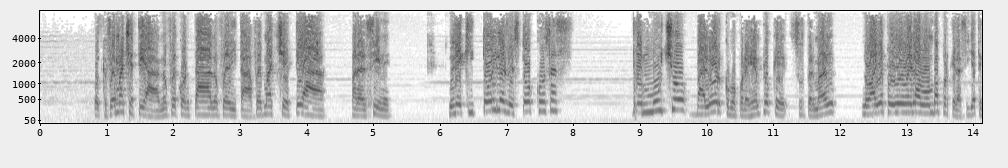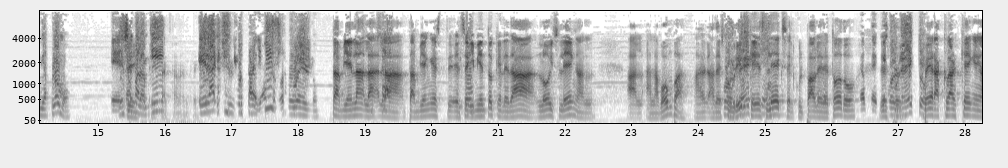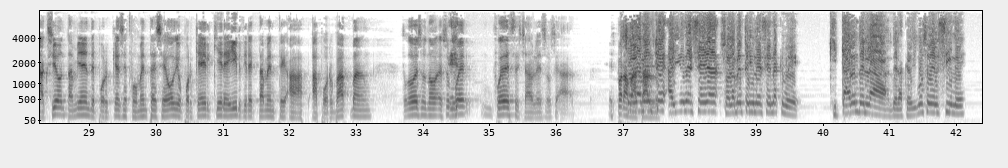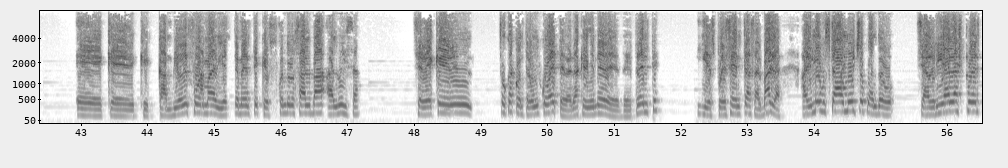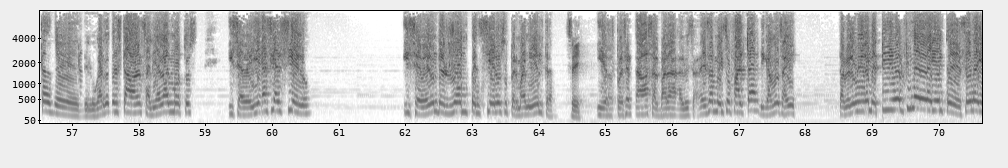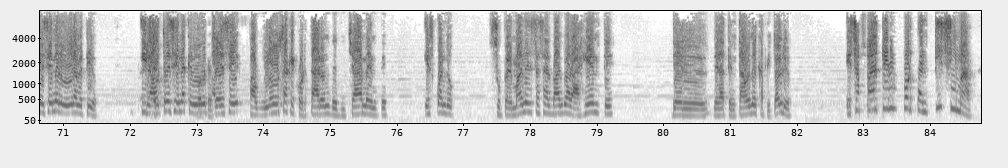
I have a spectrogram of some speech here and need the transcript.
porque fue macheteada, no fue cortada, no fue editada, fue macheteada para el cine, le quitó y le restó cosas de mucho valor, como por ejemplo que Superman no haya podido ver la bomba porque la silla tenía plomo. Eso Sí, para mí exactamente. era importantísimo verlo. También la, la, la- también este el seguimiento que le da Lois Lane al, al- a la bomba, a, a descubrir Correcto. que es Lex el culpable de todo. Después Correcto. ver a Clark Kent en acción también, de por qué se fomenta ese odio, por qué él quiere ir directamente a, a por Batman. Todo eso no, eso Eh. fue, fue desechable, eso, o sea, es para matarlo. solamente hay una escena, solamente hay una escena que me quitaron de la, de la que vimos en el cine, eh, que, que cambió de forma, evidentemente, que es cuando lo salva a Luisa, se ve que él choca contra un cohete, ¿verdad? Que viene de, de frente y después entra a salvarla. A mí me gustaba mucho cuando se abrían las puertas de- del lugar donde estaban, salían las motos y se veía hacia el cielo y se ve donde rompe el cielo Superman y entra Sí, y después entraba a salvar a, a Luisa. Esa me hizo falta, digamos, ahí. También lo hubiera metido al final ahí entre escena y escena lo hubiera metido. Y la otra escena que a mí me parece fabulosa que cortaron desdichadamente es cuando Superman está salvando a la gente del, del atentado en el Capitolio. Esa parte era importantísima,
